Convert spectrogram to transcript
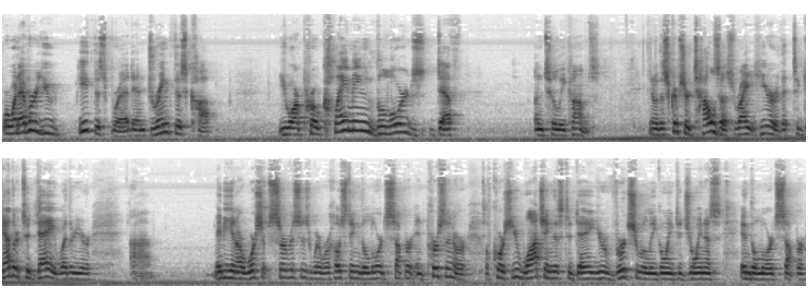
For whenever you eat this bread and drink this cup, you are proclaiming the Lord's death until he comes. You know, the scripture tells us right here that together today, whether you're uh, maybe in our worship services where we're hosting the Lord's Supper in person, or of course, you watching this today, you're virtually going to join us in the Lord's Supper.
